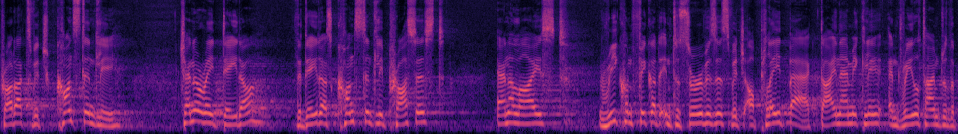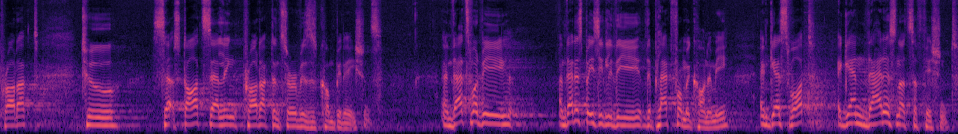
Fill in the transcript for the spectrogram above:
products which constantly generate data. The data is constantly processed, analyzed, reconfigured into services which are played back dynamically and real time to the product to start selling product and services combinations. And that's what we and that is basically the, the platform economy. And guess what? Again, that is not sufficient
